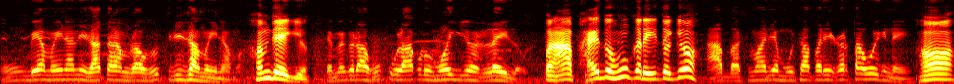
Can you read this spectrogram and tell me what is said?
હું બે મહિનાની જાત્રામાં જાઉં છું ત્રીજા મહિનામાં. સમજાઈ ગયું. તમે કીધું આ હુકું લાકડું મળી ગયું લઈ લો પણ આ ફાયદો શું કરે એ તો કયો? આ બસમાં જે મુસાફરી કરતા હોય કે નહીં? હા.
